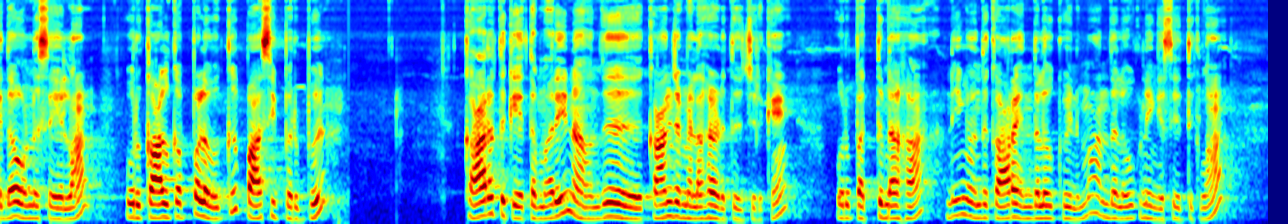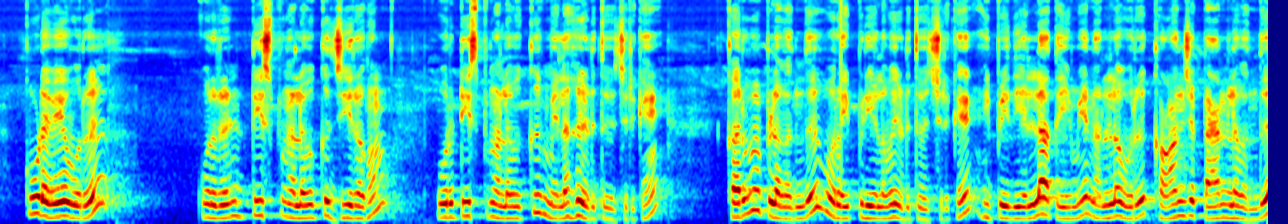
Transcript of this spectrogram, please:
ஏதோ ஒன்று செய்யலாம். ஒரு கால் கப் அளவுக்கு பாசிப்பருப்பு. காரத்துக்கு ஏற்ற மாதிரி நான் வந்து காஞ்ச மிளகாய் எடுத்து வச்சுருக்கேன். ஒரு பத்து மிளகாய். நீங்கள் வந்து காரம் எந்த அளவுக்கு வேணுமோ அந்த அளவுக்கு நீங்கள் சேர்த்துக்கலாம். கூடவே ஒரு ஒரு ரெண்டு டீஸ்பூன் அளவுக்கு ஜீரகம் ஒரு டீஸ்பூன் அளவுக்கு மிளகு எடுத்து வச்சுருக்கேன். கருவேப்பிலை வந்து ஒரு கைப்பிடி அளவு எடுத்து வச்சுருக்கேன். இப்போ இது எல்லாத்தையுமே நல்ல ஒரு காஞ்ச பேனில் வந்து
